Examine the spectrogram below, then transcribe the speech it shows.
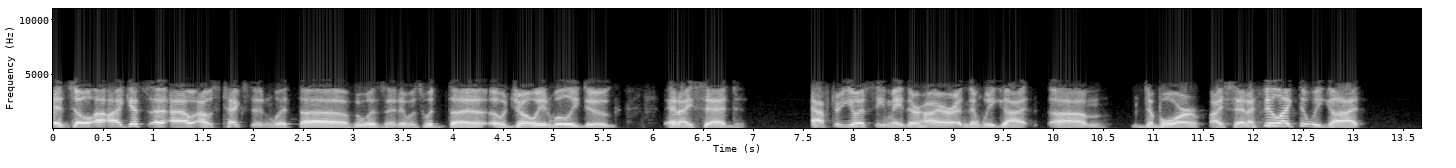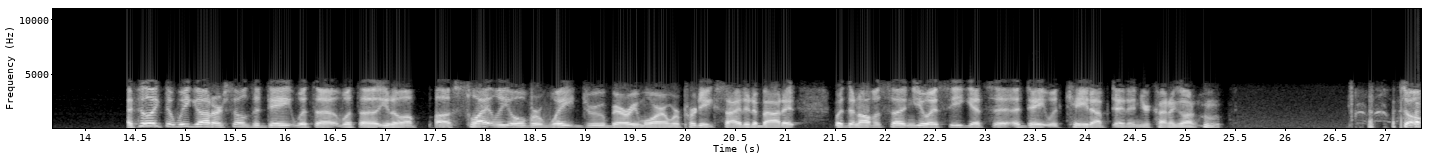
And so I I guess uh, I, I was texting with uh, who was it? It was with uh, oh, Joey and Willie Doog, and I said after USC made their hire and then we got um, DeBoer, I said I feel like that we got. I feel like that we got ourselves a date with a with a you know a, a slightly overweight Drew Barrymore, and we're pretty excited about it. But then all of a sudden USC gets a, a date with Kate Upton, and you're kind of going, hmm. So,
